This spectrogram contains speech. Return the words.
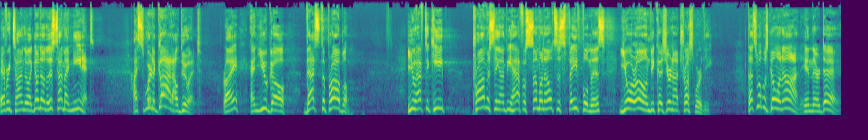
every time they're like, no, no, no, this time I mean it. I swear to God I'll do it, right? And you go, that's the problem. You have to keep promising on behalf of someone else's faithfulness your own because you're not trustworthy. That's what was going on in their day.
